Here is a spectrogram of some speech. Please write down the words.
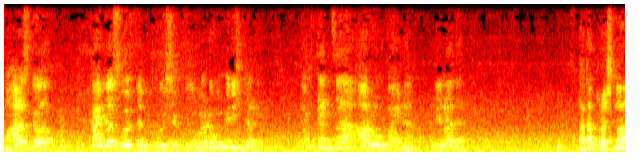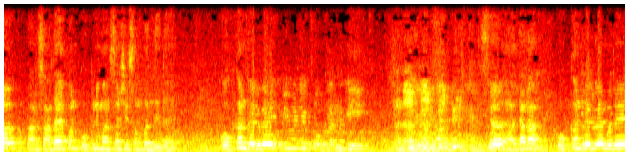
महाराष्ट्र कायदा सुव्यवस्था बिघडू शकतील उलट होम मिनिस्टर आहे. त्यामुळे त्यांचा आरोप आहे ना निराधार. दादा प्रश्न फार साधा आहे पण कोकणी माणसाशी संबंधित आहे. कोकण रेल्वे मी म्हणजे कोकण म्हणजे सर दादा कोकण रेल्वेमध्ये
